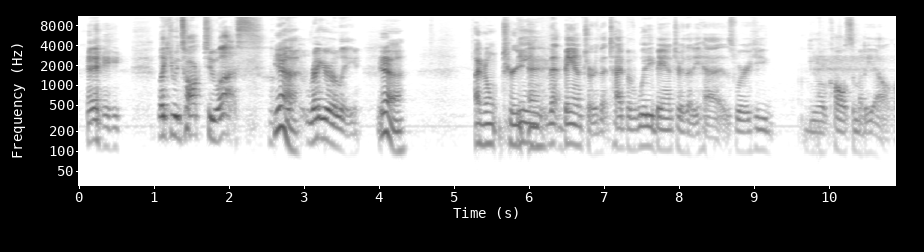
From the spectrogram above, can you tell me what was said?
hey, like you would talk to us, Yeah. regularly. yeah, I don't treat. Being eh, that banter, that type of witty banter that he has, where he, you know, calls somebody out.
